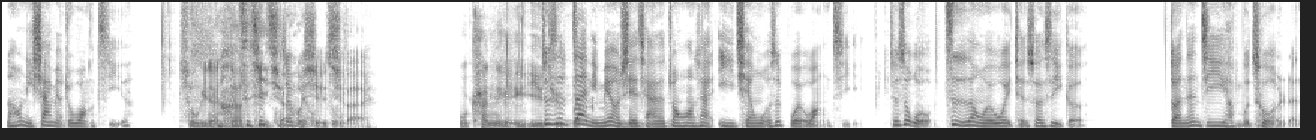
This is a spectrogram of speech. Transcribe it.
然后你下一秒就忘记了。所以我跟你讲，一定要 记起来或写起来。我看那个一就是在你没有写起来的状况下，以前我是不会忘记，就是我自认为我以前算是一个短暂记忆很不错的人，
